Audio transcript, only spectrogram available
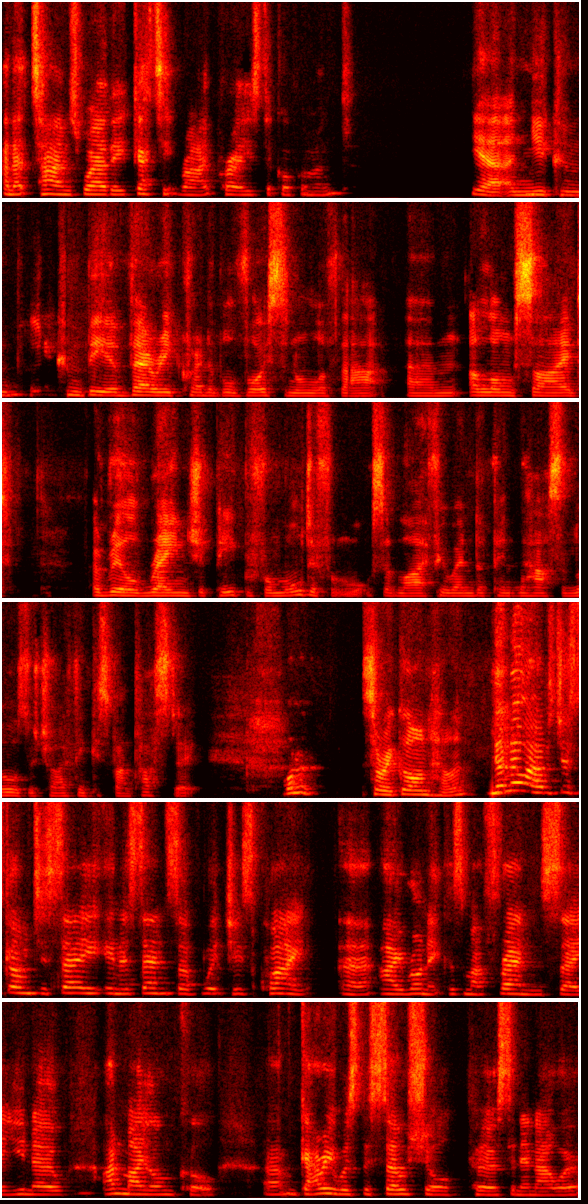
and at times where they get it right, praise the government. Yeah, and you can you can be a very credible voice in all of that, um, alongside a real range of people from all different walks of life who end up in the House of Lords, which I think is fantastic. One of, sorry, go on, Helen. No, no, I was just going to say, in a sense of which is quite uh, ironic, because my friends say, you know, and my uncle, um, Gary was the social person in our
